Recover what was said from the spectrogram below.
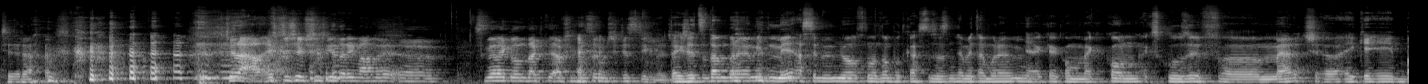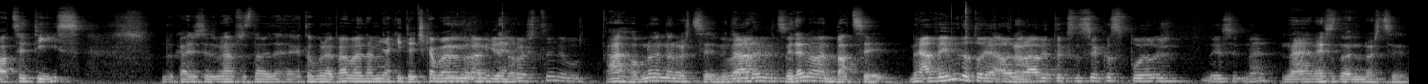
Včera. Včera, ale ještě, že všichni tady máme uh, skvělé kontakty a všechno se určitě stihne. že? Takže co tam budeme mít my, asi by mělo v tomto podcastu zaznít, a my tam budeme mít nějaký jako MacCon exclusive uh, merch, uh, a.k.a. Baci Tees. Dokážeš si možná představit, jak to bude vypadat, budeme tam nějaký trička, budeme tam tam mít ně- jednorožci, nebo? A hovno jednorožci, my No, tady, má, nevím, co- my tady máme baci. No já vím, kdo to je, ale no. právě tak jsem si jako spojil, že jestli ne. Ne, nejsou to jednorožci.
